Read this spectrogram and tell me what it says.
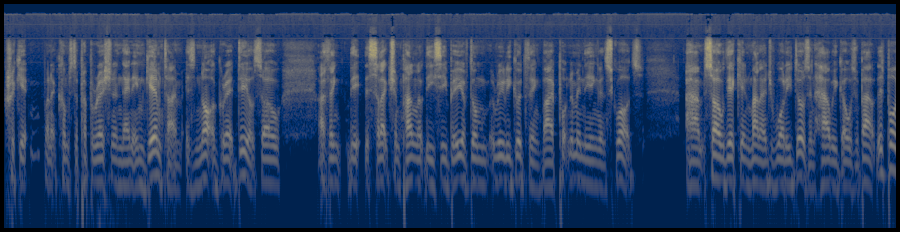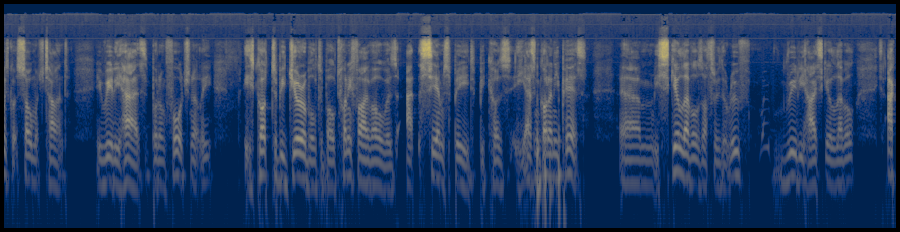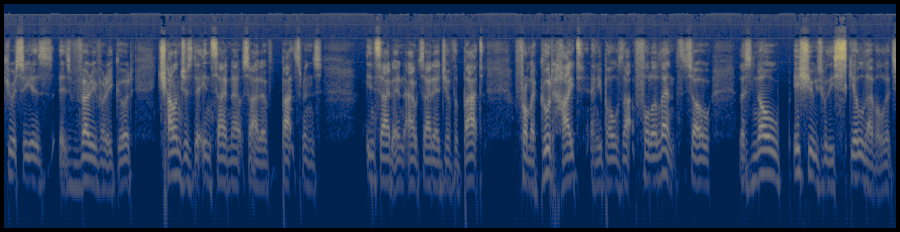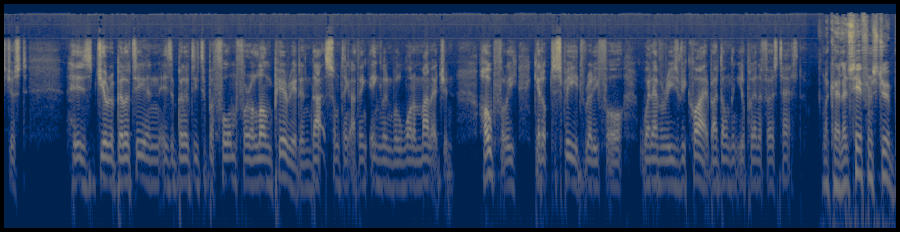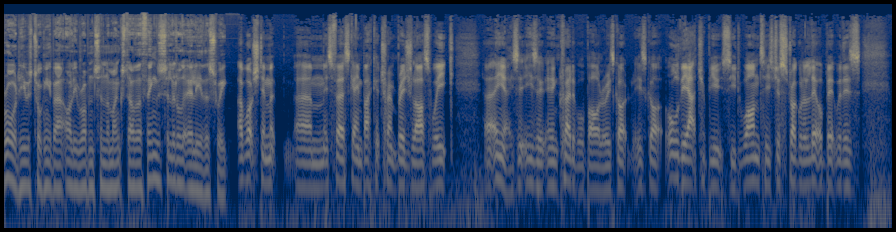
cricket when it comes to preparation and then in game time is not a great deal. So I think the, the selection panel at the ECB have done a really good thing by putting him in the England squads. Um, so they can manage what he does and how he goes about. This boy's got so much talent. He really has. But unfortunately, he's got to be durable to bowl 25 overs at the same speed because he hasn't got any pace. Um, his skill levels are through the roof, really high skill level. His accuracy is is very very good. Challenges the inside and outside of batsmen's inside and outside edge of the bat from a good height, and he bowls that fuller length. So there's no issues with his skill level. It's just his durability and his ability to perform for a long period, and that's something I think England will want to manage and hopefully get up to speed, ready for whenever he's required. But I don't think he'll play in the first test. Okay, let's hear from Stuart Broad. He was talking about Ollie Robinson amongst other things a little earlier this week. I watched him at um, his first game back at Trent Bridge last week. Uh, you know, he's, he's an incredible bowler. He's got he's got all the attributes you'd want. He's just struggled a little bit with his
